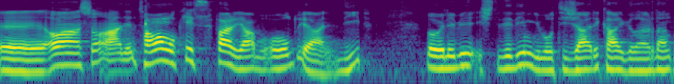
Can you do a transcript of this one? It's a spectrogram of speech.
Ee, ondan sonra dedim tamam okey süper ya bu oldu yani deyip böyle bir işte dediğim gibi o ticari kaygılardan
